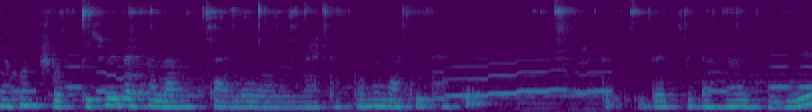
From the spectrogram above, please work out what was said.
যখন সব কিছুই দেখালাম তাহলে অন্যটা কেন বাকি থাকে? এটা ছিল আমার বিয়ে।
